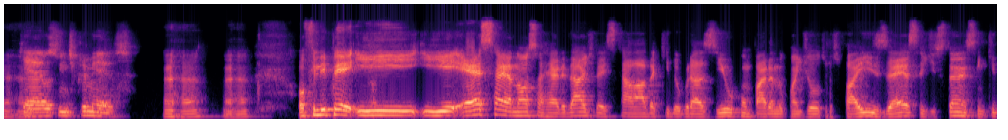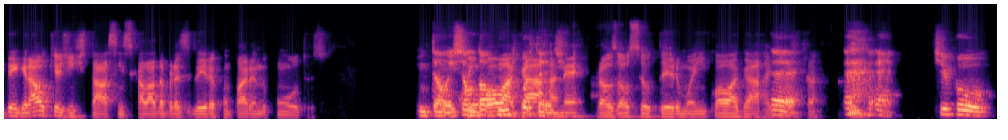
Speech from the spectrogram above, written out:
Uhum. Que é os 20 primeiros. Uhum, uhum. Ô Felipe, e, e, essa é a nossa realidade da escalada aqui do Brasil, comparando com a de outros países, é essa distância? Em que degrau que a gente está, assim, escalada brasileira comparando com outros? Então, isso é um tópico muito agarra, importante. né? Para usar o seu termo aí, em qual agarra a é, gente tá? É, tipo,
